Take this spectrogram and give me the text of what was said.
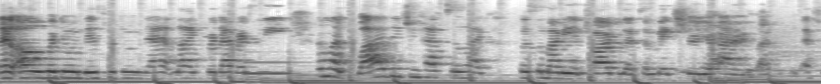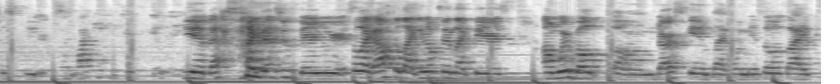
like oh, we're doing this, we're doing that, like for diversity. I'm like, why did you have to like put somebody in charge of that to make sure you're hiring black people? That's just weird. why can't you just do it? Yeah, that's like that's just very weird. So like also like you know what I'm saying like there's um we're both um dark skinned black women, so it's like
